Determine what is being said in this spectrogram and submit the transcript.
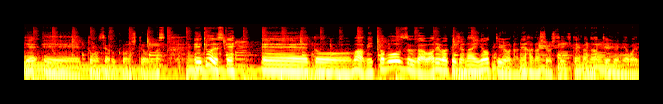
で、えーと、音声を録音しております、えー、今日はですね、えーとまあ、三日坊主が悪いわけじゃないよっていうような、ね、話をしていきたいかなというふうに思います、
